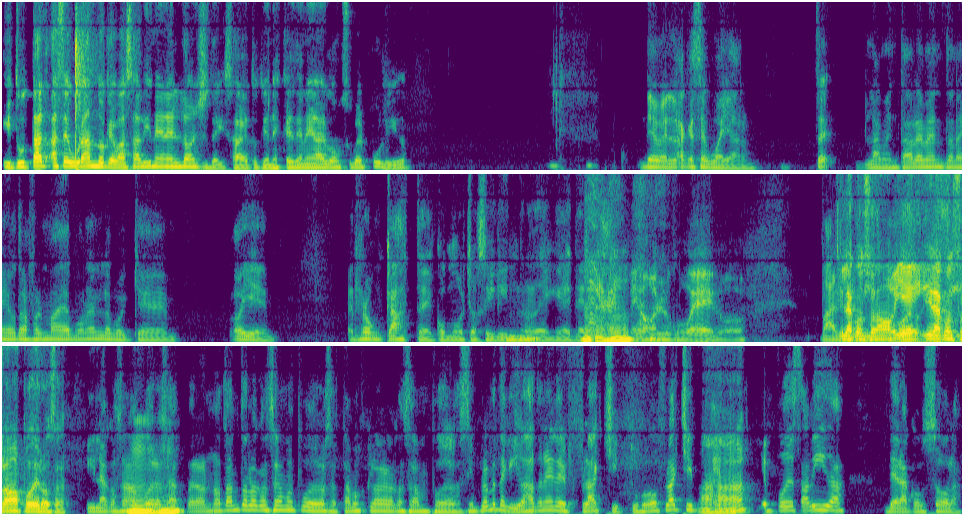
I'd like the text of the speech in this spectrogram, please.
Y tú estás asegurando que va a salir en el launch day, ¿sabes? Tú tienes que tener algo súper pulido. De verdad que se guayaron. Sí. Lamentablemente no hay otra forma de ponerlo porque, oye, roncaste como ocho cilindros de que tenías el mejor juego. Y la consola más, Oye, poder- y la sí, consola más poderosa. y la consola más poderosa, pero no tanto la consola más poderosa, estamos claros de la consola más poderosa. Simplemente que ibas a tener el flagship, tu juego flagship en Ajá. el tiempo de salida de la consola.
